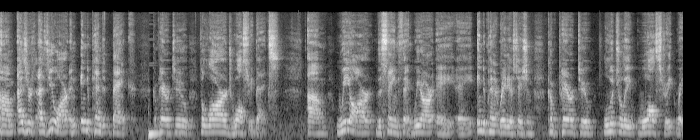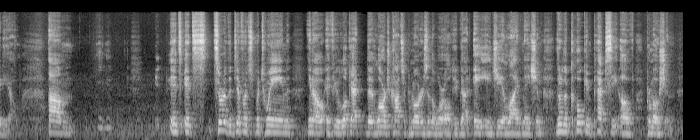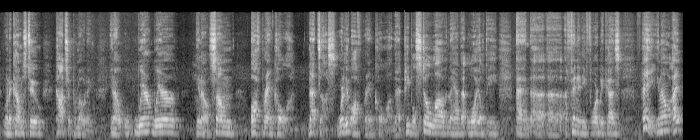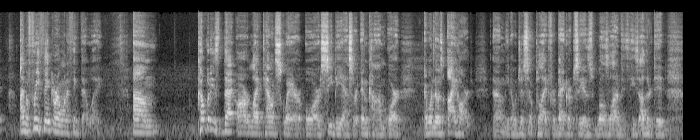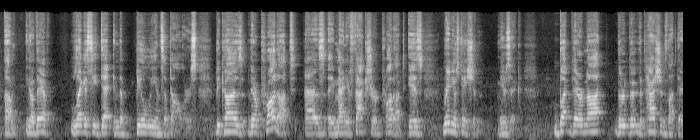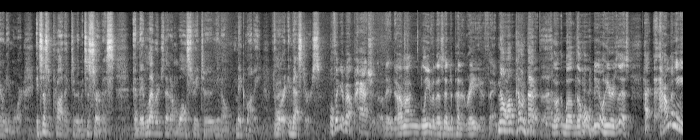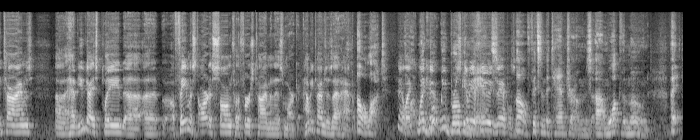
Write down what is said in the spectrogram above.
Um, as you're as you are an independent bank compared to the large Wall Street banks. Um, we are the same thing. We are a, a independent radio station compared to literally Wall Street radio. Um, it's it's sort of the difference between you know if you look at the large concert promoters in the world, you've got AEG and Live Nation. They're the Coke and Pepsi of promotion when it comes to concert promoting. You know, we're we're you know some off-brand cola. That's us. We're the off-brand cola that people still love and they have that loyalty and uh, uh, affinity for because, hey, you know, I I'm a free thinker. I want to think that way companies that are like Townsquare or CBS or Entercom or everyone knows iHeart, um, you know, just applied for bankruptcy as well as a lot of these other did. Um, you know, they have legacy debt in the billions of dollars because their product as a manufactured product is radio station music, but they're not. They're, the the passion's not there anymore. It's just a product to them. It's a service, and they leverage that on Wall Street to you know make money for Right. investors. Well, thinking about passion though, they, I'm not leaving this independent radio thing. No, I'm coming back to that. Well, the whole deal here is this: how, how many times uh, have you guys played uh, a, a famous artist song for the first time in this market? How many times has that happened? Oh, a lot. Yeah, like- like we, who? we've Just broken give me a few bands. examples of Oh, Fitz and the Tantrums, um, Walk the Moon. I,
